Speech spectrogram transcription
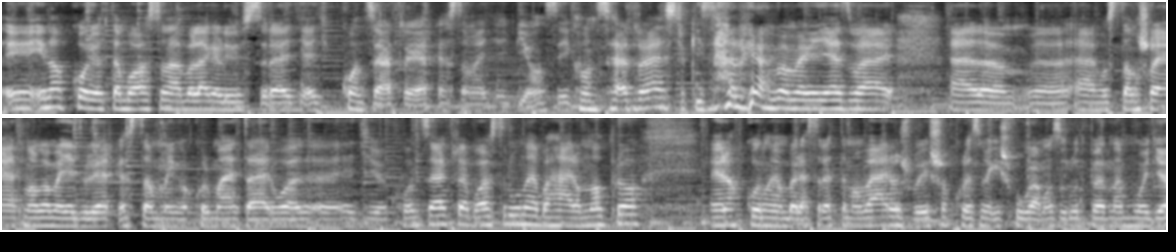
Én, én akkor jöttem Barcelonába legelőször egy, egy koncertre érkeztem, egy, egy Beyoncé koncertre, ezt csak kizárójában megjegyezve el, el, elhoztam saját magam, egyedül érkeztem még akkor Máltáról egy koncertre Barcelonába három napra, én akkor nagyon beleszerettem a városba, és akkor ez meg is fogalmazódott bennem, hogy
